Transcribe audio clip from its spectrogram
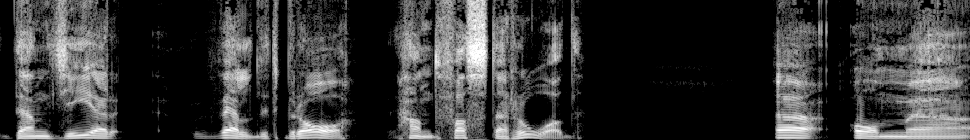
den ger väldigt bra handfasta råd eh, om, eh,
